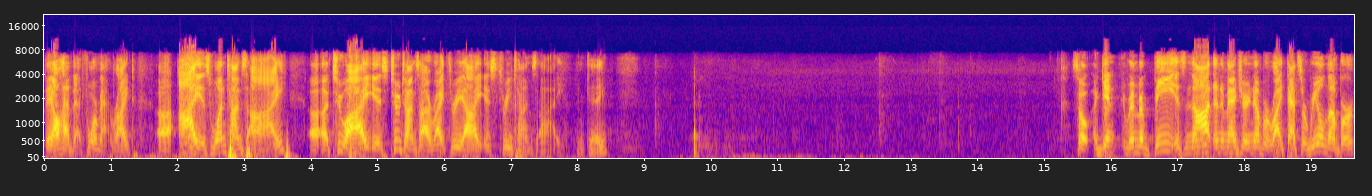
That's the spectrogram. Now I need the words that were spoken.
they all have that format, right? Uh, I is 1 times I. uh, uh, 2i is 2 times i, right? 3i is 3 times i, okay? So again, remember b is not an imaginary number, right? That's a real number,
